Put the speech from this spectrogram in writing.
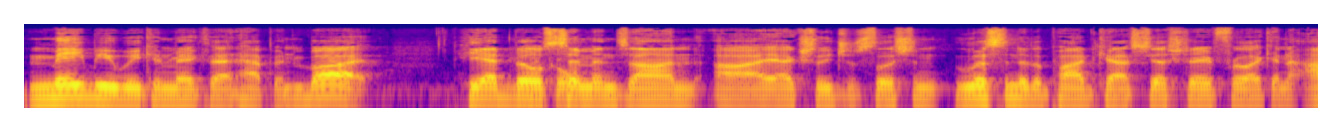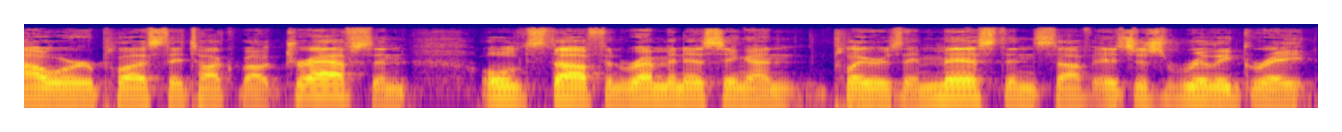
maybe we can make that happen. But he had Bill Cool. Simmons on. Uh, I actually just listened listened to the podcast yesterday for like an hour plus. They talk about drafts and old stuff and reminiscing on players they missed and stuff. It's just really great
